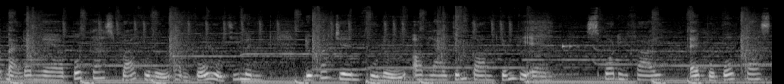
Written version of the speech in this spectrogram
Các bạn đang nghe podcast báo phụ nữ thành phố Hồ Chí Minh được phát trên phụ nữ online.com.vn, Spotify, Apple Podcast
